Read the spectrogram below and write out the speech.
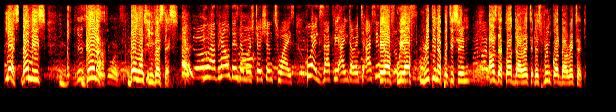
yes, that means Ghana don't want investors. You have held this demonstration twice. Who exactly are you directing? I've seen we have we have written a petition as the court directed, the Supreme Court directed,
